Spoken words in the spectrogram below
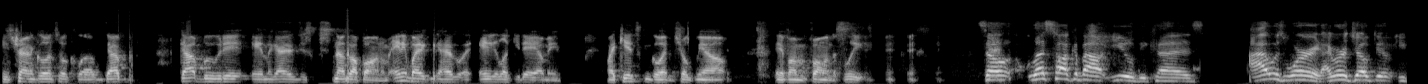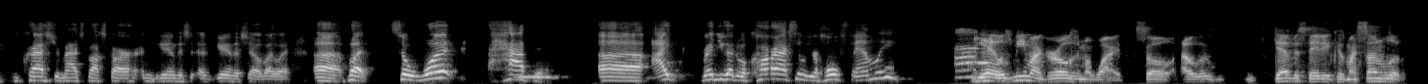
he's trying to go into a club, got got booted, and the guy just snuck up on him. Anybody can have like, any lucky day. I mean, my kids can go ahead and choke me out if I'm falling asleep. So let's talk about you because I was worried. I wrote a joke that you, you crashed your Matchbox car in the beginning of the, at the beginning of the show, by the way. Uh, but so what happened? Uh, I read you got into a car accident with your whole family. Yeah, it was me, my girls, and my wife. So I was devastated because my son look.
